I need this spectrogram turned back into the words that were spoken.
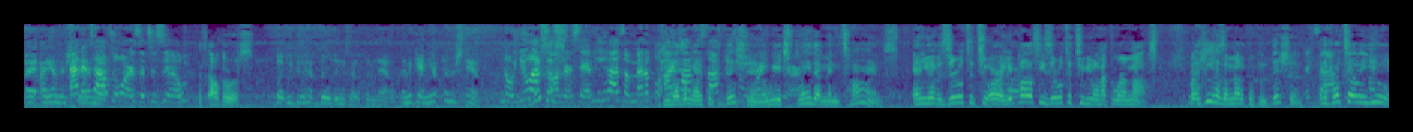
I, I understand And it's that. outdoors. It's a zoo. It's outdoors. But we do have buildings open now. And again, you have to understand. No, you have This to is- understand. He has a medical. He I has a medical condition, note and we here. explained that many times. And you have a zero to two. All right, your policy is zero to two. You don't have to wear a mask. But he has a medical condition, and if we're telling you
